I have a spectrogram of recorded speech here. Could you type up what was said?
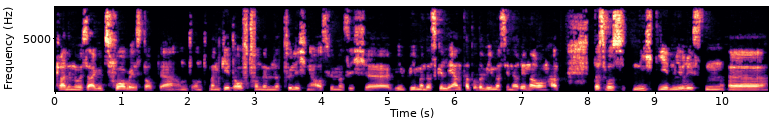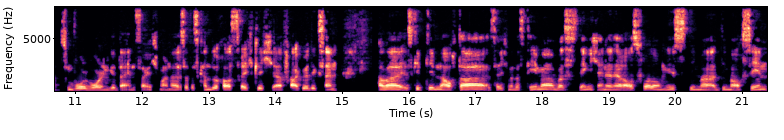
gerade in den USA gibt's Four-Way-Stop, ja, und, und man geht oft von dem Natürlichen aus, wie man sich, äh, wie, wie man das gelernt hat oder wie man es in Erinnerung hat. Das muss nicht jedem Juristen äh, zum Wohlwollen gedeihen, sage ich mal. Ne? Also das kann durchaus rechtlich äh, fragwürdig sein. Aber es gibt eben auch da, sage ich mal, das Thema, was, denke ich, eine Herausforderung ist, die man, die man auch sehen,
